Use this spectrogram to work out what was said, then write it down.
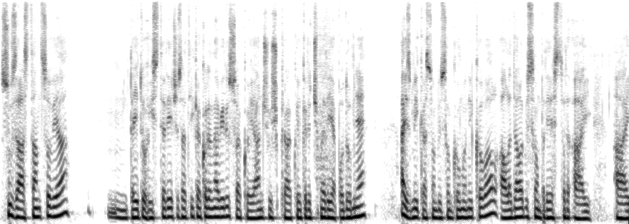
sú zástancovia tejto hysterie, čo sa týka koronavírusu, ako Jančuška, ako je Krečmery a podobne. Aj s Mikasom by som komunikoval, ale dal by som priestor aj, aj,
